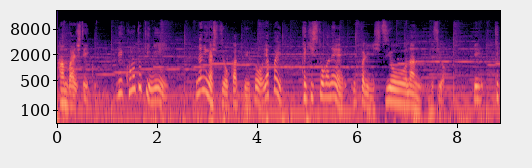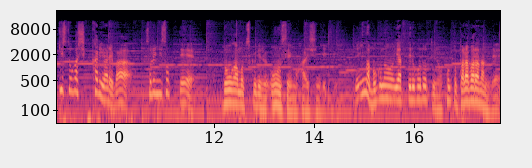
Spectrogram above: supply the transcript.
販売していく。で、この時に何が必要かっていうと、やっぱりテキストがね、やっぱり必要なんですよ。で、テキストがしっかりあれば、それに沿って動画も作れる、音声も配信できる。で、今僕のやってることっていうのは本当バラバラなんで、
